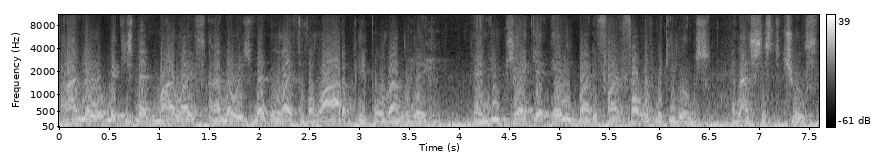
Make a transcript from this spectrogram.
And I know what Mickey's meant in my life, and I know he's meant in the life of a lot of people around the league. And you can't get anybody to find fault with Mickey Loomis. And that's just the truth.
